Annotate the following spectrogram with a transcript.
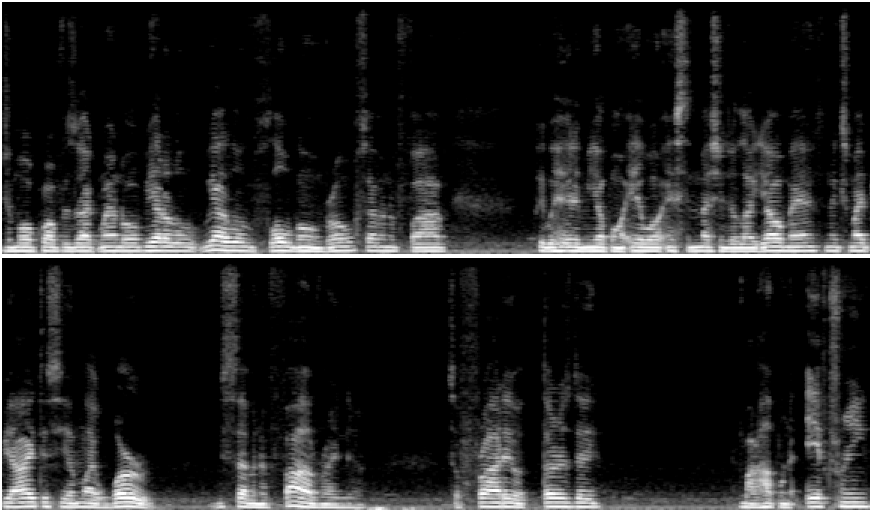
Jamal Crawford, Zach Randolph. We had a little, we had a little flow going, bro. Seven to five. People hitting me up on AOL Instant Messenger like, "Yo, man, Knicks might be alright this year." I'm like, "Word, we seven and five right now. It's a Friday or Thursday. I'm about to hop on the F train.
